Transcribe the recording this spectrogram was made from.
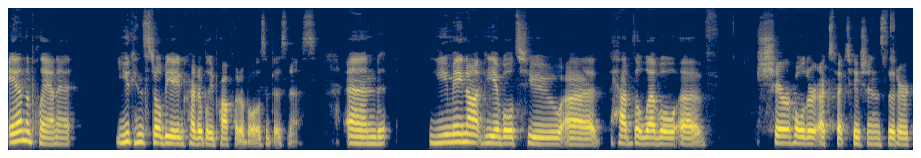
and the planet, you can still be incredibly profitable as a business. And you may not be able to uh, have the level of shareholder expectations that are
